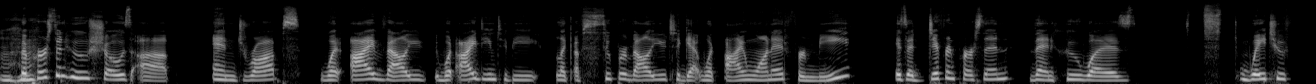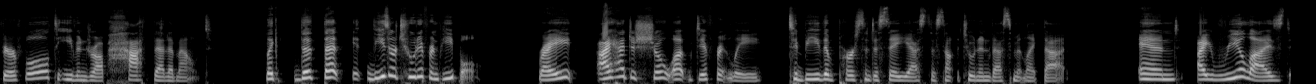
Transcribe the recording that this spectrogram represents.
Mm-hmm. The person who shows up and drops what I value, what I deem to be like of super value to get what I wanted for me is a different person than who was way too fearful to even drop half that amount. Like that that it, these are two different people, right? I had to show up differently to be the person to say yes to some, to an investment like that. And I realized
